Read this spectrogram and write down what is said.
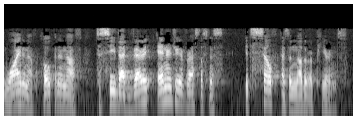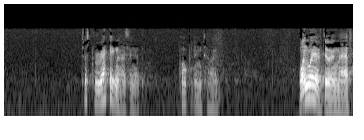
wide enough, open enough to see that very energy of restlessness itself as another appearance? Just recognizing it, opening to it. One way of doing that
